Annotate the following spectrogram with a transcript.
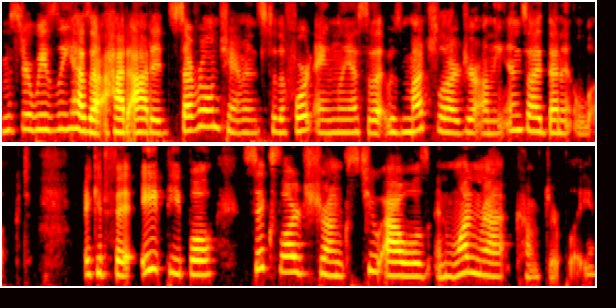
Mr. Weasley has a, had added several enchantments to the Ford Anglia so that it was much larger on the inside than it looked. It could fit eight people, six large trunks, two owls, and one rat comfortably.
